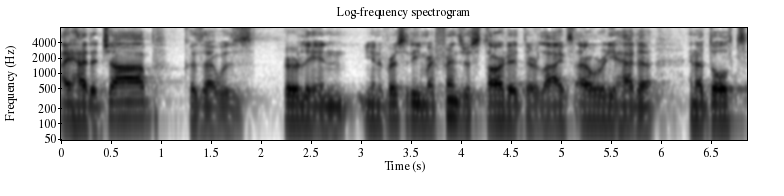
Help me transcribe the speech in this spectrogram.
I had a job because I was early in university. My friends just started their lives. I already had a an adult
